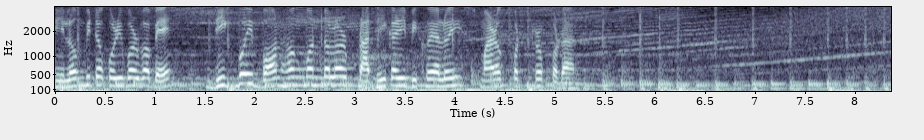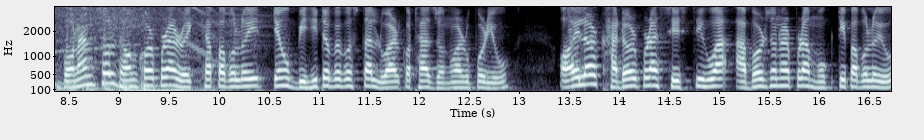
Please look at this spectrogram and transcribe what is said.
নিলম্বিত কৰিবৰ বাবে ডিগবৈ বন সংমণ্ডলৰ প্ৰাধিকাৰী বিষয়ালৈ স্মাৰকপত্ৰ প্ৰদান। বনাঞ্চল ধ্বংসৰ পৰা ৰক্ষা পাবলৈ তেওঁ বিহিত ব্যৱস্থা লোৱাৰ কথা জনোৱাৰ উপৰিও অইলৰ খাদৰ পৰা সৃষ্টি হোৱা আৱৰ্জনাৰ পৰা মুক্তি পাবলৈও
